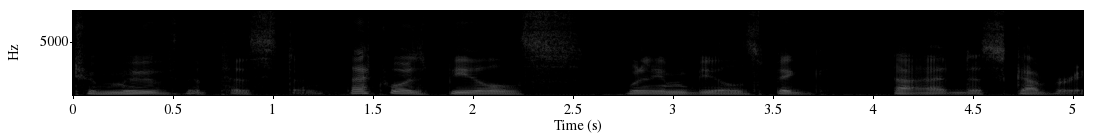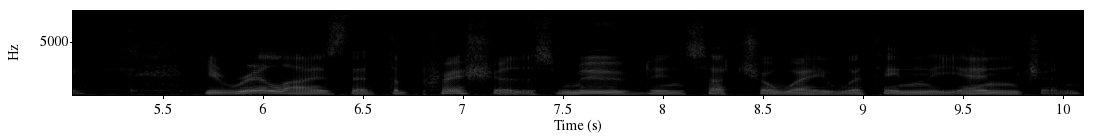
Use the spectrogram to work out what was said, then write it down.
to move the piston. That was Beale's, William Beale's big uh, discovery. He realized that the pressures moved in such a way within the engine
